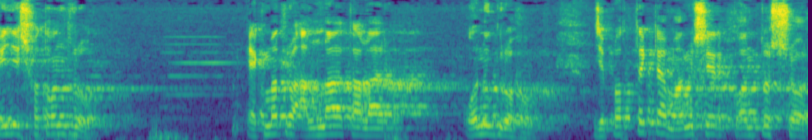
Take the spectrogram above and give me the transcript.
এই যে স্বতন্ত্র, একমাত্র আল্লাহ তালার অনুগ্রহ যে প্রত্যেকটা মানুষের কণ্ঠস্বর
